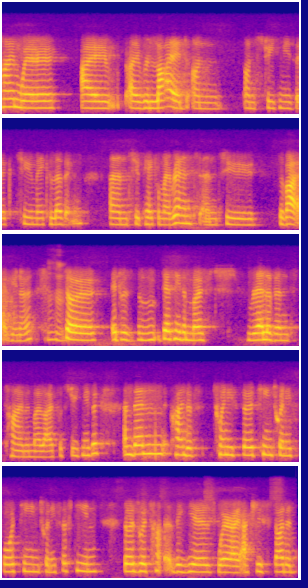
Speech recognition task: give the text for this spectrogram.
time where I I relied on on street music to make a living and to pay for my rent and to survive, you know. So it was the, definitely the most relevant time in my life for street music. And then kind of 2013, 2014, 2015, those were t- the years where I actually started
